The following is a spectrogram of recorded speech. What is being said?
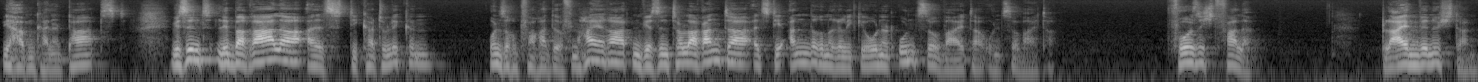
Wir haben keinen Papst, wir sind liberaler als die Katholiken, unsere Pfarrer dürfen heiraten, wir sind toleranter als die anderen Religionen und so weiter und so weiter. Vorsicht falle. Bleiben wir nüchtern.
